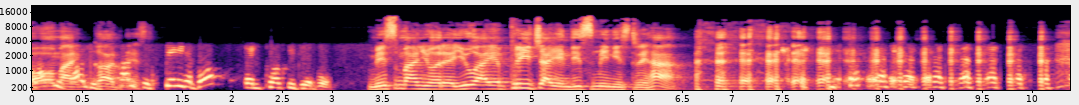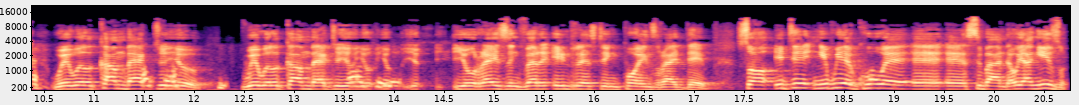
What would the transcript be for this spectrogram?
Oh my God! Sustainable and profitable. Miss Manyore, you are a preacher in this ministry, huh? we will come back to you. We will come back to you. Okay. You, you, you. are raising very interesting points right there. So, iti ngibuye kuwe eh, eh, Sibanda, uyangizwa?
